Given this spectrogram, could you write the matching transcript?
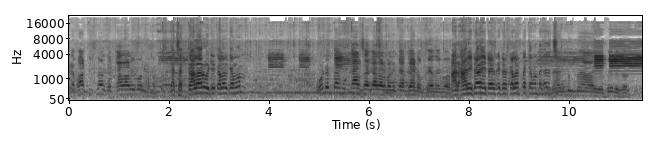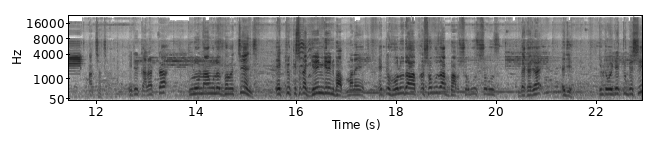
এটা পার্থক্য বলব আচ্ছা কালার ওইটার কালার কেমন? ওটার কালসা কালার মানে ব্যাডক দেওয়া যাবে আর। এটা এটা এটার কালারটা কেমন দেখা যাচ্ছে? একদম। আচ্ছা আচ্ছা। এটার কালারটা তুলনামূলকভাবে চেঞ্জ একটু কিছুটা গ্রিন গ্রিন ভাব মানে একটু হলুদ সবুজ আপ ভাব সবুজ সবুজ দেখা যায়। এই যে কিন্তু ওইটা একটু বেশি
